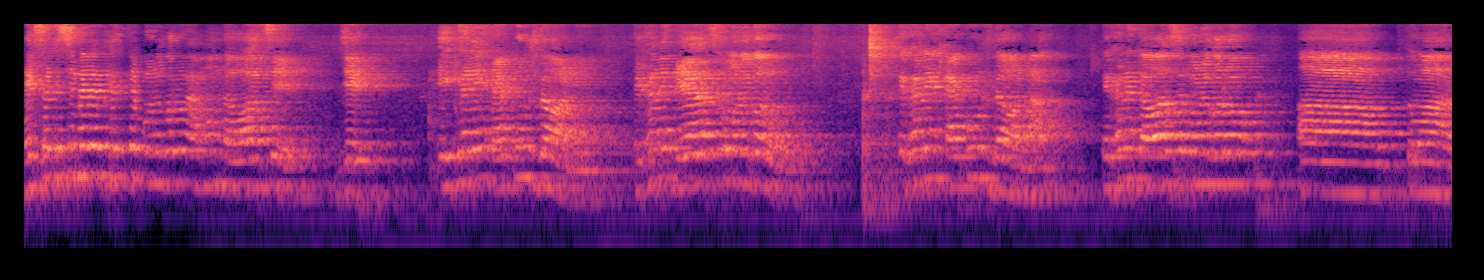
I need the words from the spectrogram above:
হেক্সাডেসিমেলের ক্ষেত্রে মনে করো এমন দেওয়া আছে যে এখানে একুশ দেওয়া নেই, এখানে দেয়া আছে মনে করো, এখানে একুশ দেওয়া না, এখানে দেওয়া আছে মনে করো তোমার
